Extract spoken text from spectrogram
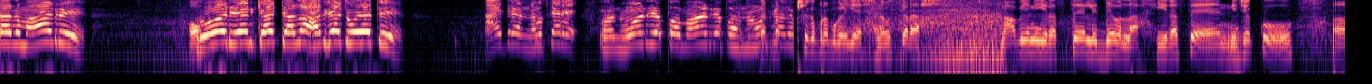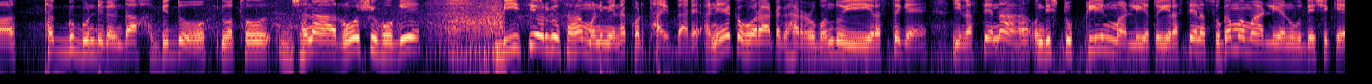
ಕಾರಣ ಮಾಡ್ರಿ. ರೋಡ್ ಏನು ಕೆಟ್ಟ ಎಲ್ಲ ಹದಗೆಟ್ಟು ಹೋಗೈತಿ. ಆಯ್ತು ರೀ ನಮಸ್ಕಾರ ರೀ. ನೋಡ್ರಿಯಪ್ಪ ಮಾಡ್ರಿಯಪ್ಪ ನಮಸ್ಕಾರ. ಶಿಕ್ಷಕ ಪ್ರಭುಗಳಿಗೆ ನಮಸ್ಕಾರ. ನಾವೇನು ಈ ರಸ್ತೆಯಲ್ಲಿದ್ದೇವಲ್ಲ ಈ ರಸ್ತೆ ನಿಜಕ್ಕೂ ತಗ್ಗು ಗುಂಡಿಗಳಿಂದ ಬಿದ್ದು ಇವತ್ತು ಜನ ರೋಷಿ ಹೋಗಿ ಬಿ ಸಿ ಅವರಿಗೂ ಸಹ ಮನವಿಯನ್ನು ಕೊಡ್ತಾ ಇದ್ದಾರೆ. ಅನೇಕ ಹೋರಾಟಗಾರರು ಬಂದು ಈ ರಸ್ತೆಗೆ, ಈ ರಸ್ತೆಯನ್ನು ಒಂದಿಷ್ಟು ಕ್ಲೀನ್ ಮಾಡಲಿ ಅಥವಾ ಈ ರಸ್ತೆಯನ್ನು ಸುಗಮ ಮಾಡಲಿ ಅನ್ನೋ ಉದ್ದೇಶಕ್ಕೆ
